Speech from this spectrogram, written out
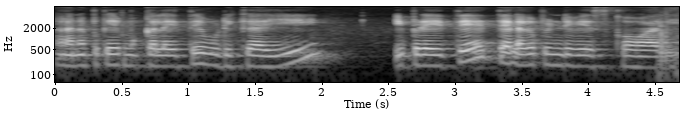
ఆనపకాయ ముక్కలైతే ఉడికాయి. ఇప్పుడైతే తెలగపిండి వేసుకోవాలి.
